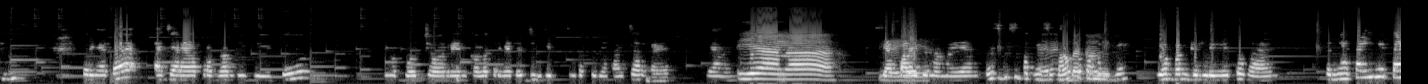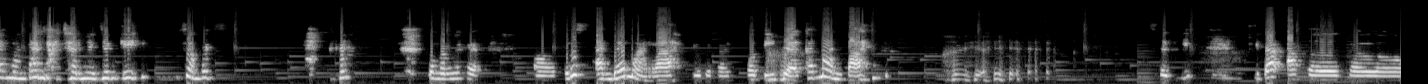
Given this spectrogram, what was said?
Ternyata acara program TV itu ngebocorin kalau ternyata Junki sempat punya pacar kan yang Iya. siapa Iya, iya, itu namanya. Terus gue sempat ngasih tahu ke temen gue yang penggerling itu kan ternyata ini teh mantan pacarnya Junki sampai temennya kayak "Oh, terus anda marah gitu kan oh tidak kan mantan Iya, iya. jadi kita uh, kalau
